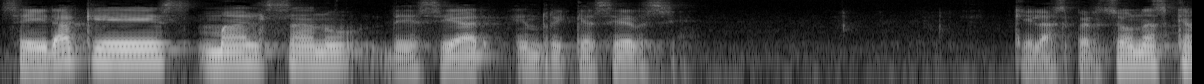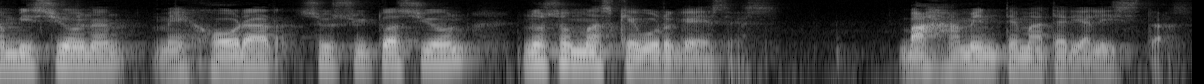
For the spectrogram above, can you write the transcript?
se dirá que es mal sano desear enriquecerse, que las personas que ambicionan mejorar su situación no son más que burgueses, bajamente materialistas.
